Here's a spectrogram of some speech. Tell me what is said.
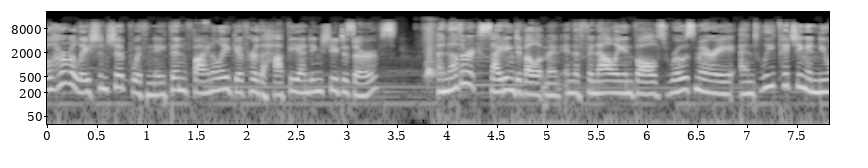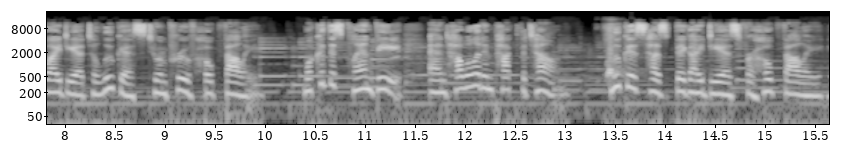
Will her relationship with Nathan finally give her the happy ending she deserves? Another exciting development in the finale involves Rosemary and Lee pitching a new idea to Lucas to improve Hope Valley. What could this plan be, and how will it impact the town? Lucas has big ideas for Hope Valley.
